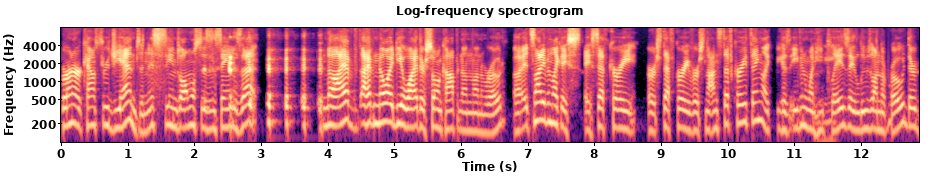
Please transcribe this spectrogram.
burner accounts through GMs, and this seems almost as insane as that. no, I have I have no idea why they're so incompetent on the road. Uh, it's not even like a, a Steph Curry or Steph Curry versus non Steph Curry thing. Like because even when he mm-hmm. plays, they lose on the road. They're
